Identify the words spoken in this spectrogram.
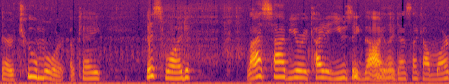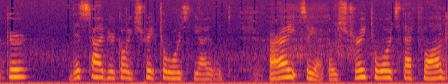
There are two more, okay? This one, last time you were kind of using the island as like a marker. This time you're going straight towards the island. Alright, so yeah, go straight towards that fog.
